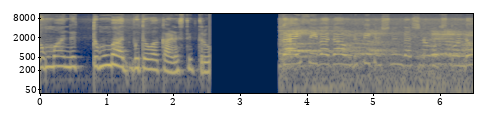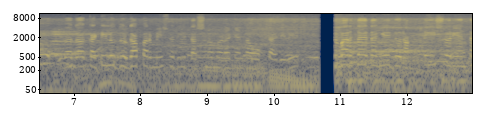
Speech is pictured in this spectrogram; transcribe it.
ತುಂಬಾ ಅಂದರೆ ತುಂಬ ಅದ್ಭುತವಾಗಿ ಕಾಣಿಸ್ತಿದ್ರು. ಗಾಯ್ಸ್, ಇವಾಗ ಉಡುಪಿ ಕೃಷ್ಣನ ದರ್ಶನ ಮುಗಿಸ್ಕೊಂಡು ಇವಾಗ ಕಟೀಲು ದುರ್ಗಾ ಪರಮೇಶ್ವರಿ ದರ್ಶನ ಮಾಡೋಕ್ಕೆ ಅಂತ ಹೋಗ್ತಾ ಇದ್ದೀವಿ ಬರ್ತಾ ಇದ್ದಂಗೆ ಇದು ರಕ್ತೇಶ್ವರಿ ಅಂತ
